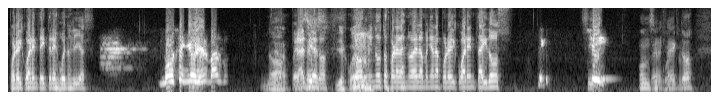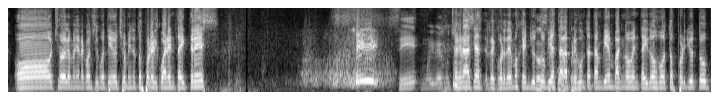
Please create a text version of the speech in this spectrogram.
Por el 43, buenos días. No, señor, es más. No, Ya. Gracias. 10, cuatro. Dos minutos para las 9 de la mañana por el 42. Sí. Sí. 11. Perfecto. 8 de la mañana con 58 minutos por el 43. Sí. Sí, muy bien, muchas gracias. Recordemos que en YouTube 12, ya está la 4. pregunta también. Van 92 votos por YouTube.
